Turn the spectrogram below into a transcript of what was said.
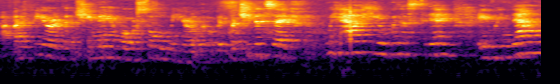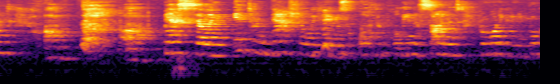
I fear that she may have oversold me here a little bit, but she did say, we have here with us today a renowned um, uh, best-selling, internationally famous author, Paullina Simons, promoting a new book,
